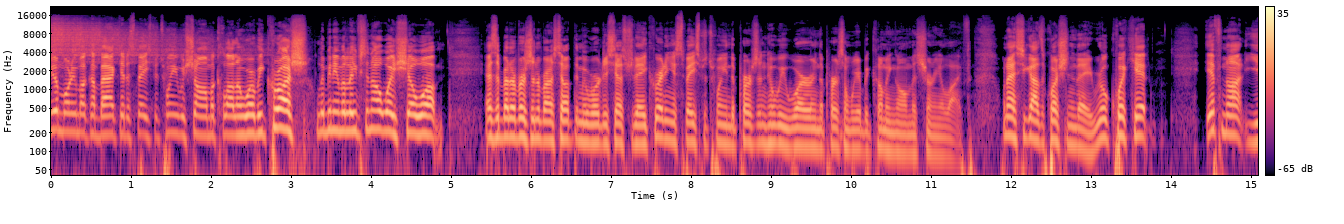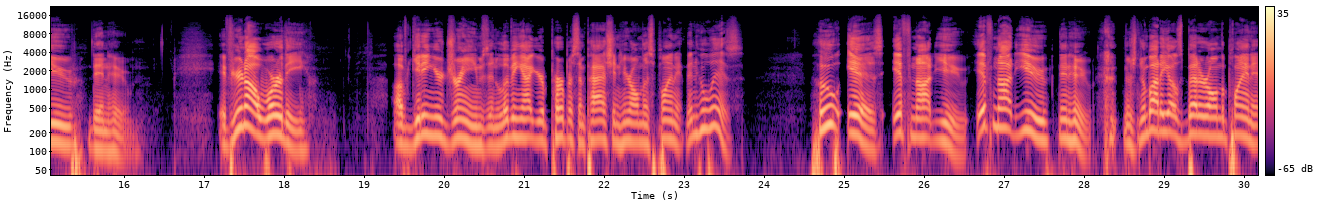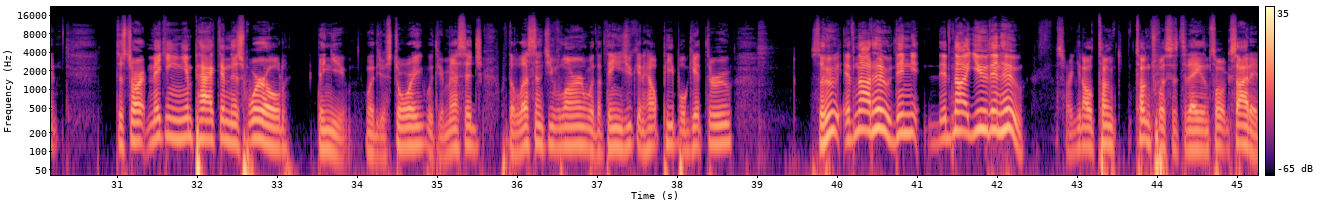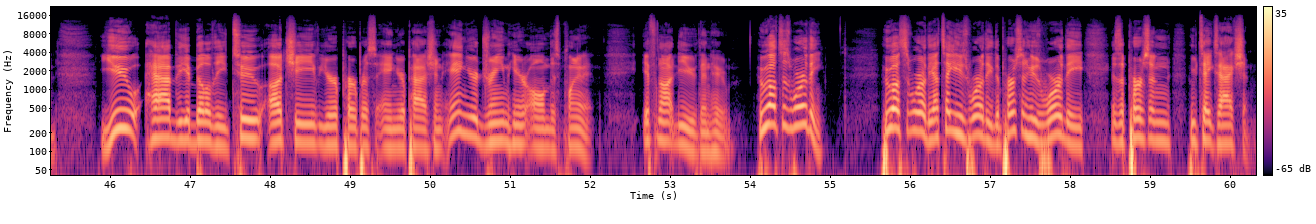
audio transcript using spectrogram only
Good morning. Welcome back to the Space Between with Sean McClellan, where we crush limiting beliefs and always show up as a better version of ourselves than we were just yesterday, creating a space between the person who we were and the person we are becoming on this journey of life. I want to ask you guys a question today. Real quick hit. If not you, then who? If you're not worthy of getting your dreams and living out your purpose and passion here on this planet, then who is? Who is, if not you? If not you, then who? There's nobody else better on the planet to start making an impact in this world than you. With your story, with your message, with the lessons you've learned, with the things you can help people get through. So who, if not who, then if not you, then who? Sorry, get all tongue tongue twisted today. I'm so excited. You have the ability to achieve your purpose and your passion and your dream here on this planet. If not you, then who? Who else is worthy? Who else is worthy? I'll tell you who's worthy. The person who's worthy is a person who takes action,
